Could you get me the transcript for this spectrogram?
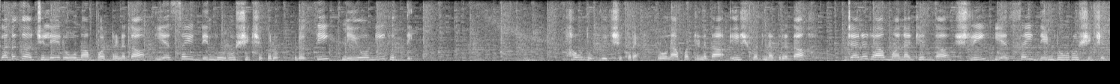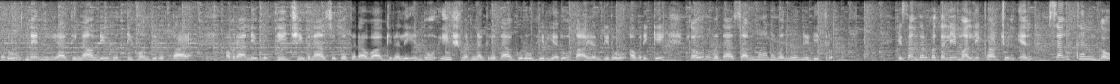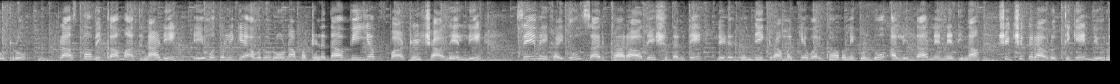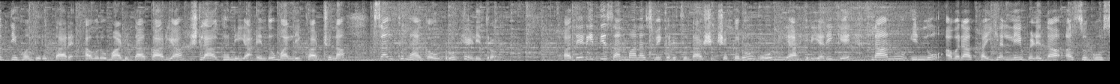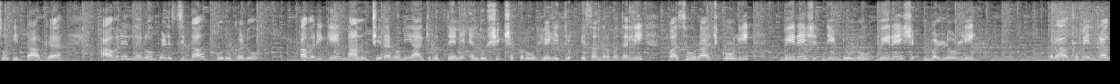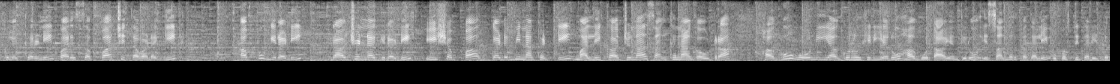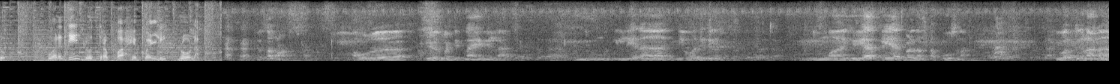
ಗದಗ ಜಿಲ್ಲೆ ರೋಣ ಪಟ್ಟಣದ ಎಸ್ಐ ದಿಂದೂರು ಶಿಕ್ಷಕರು ವೃತ್ತಿ ನಿಯೋನಿ ವೃತ್ತಿ ಹೌದು ವೀಕ್ಷಕರೇ, ರೋಣ ಪಟ್ಟಣದ ಈಶ್ವರ್ ನಗರದ ಜನರ ಮನಗೆದ್ದ ಶ್ರೀ ಎಸ್ಐ ದಿಂಡೂರು ಶಿಕ್ಷಕರು ನಿನ್ನೆಯ ದಿನ ನಿವೃತ್ತಿ ಹೊಂದಿರುತ್ತಾರೆ. ಅವರ ನಿವೃತ್ತಿ ಜೀವನ ಸುಖಕರವಾಗಿರಲಿ ಎಂದು ಈಶ್ವರ್ ನಗರದ ಗುರು ಹಿರಿಯರು ತಾಯಂದಿರು ಅವರಿಗೆ ಗೌರವದ ಸನ್ಮಾನವನ್ನು ನೀಡಿದರು. ಈ ಸಂದರ್ಭದಲ್ಲಿ ಮಲ್ಲಿಕಾರ್ಜುನ್ ಎನ್ ಸಂಖನ್ ಗೌಡ್ರು ಪ್ರಾಸ್ತಾವಿಕ ಮಾತನಾಡಿ, ಈ ಮೊದಲಿಗೆ ಅವರು ರೋಣ ಪಟ್ಟಣದ ವಿಎಫ್ ಪಾಟೀಲ್ ಶಾಲೆಯಲ್ಲಿ ಸೇವೆಗೈದು ಸರ್ಕಾರ ಆದೇಶದಂತೆ ನಿಡಗುಂದಿ ಗ್ರಾಮಕ್ಕೆ ವರ್ಗಾವಣೆಗೊಂಡು ಅಲ್ಲಿಂದ ನಿನ್ನೆ ದಿನ ಶಿಕ್ಷಕರ ವೃತ್ತಿಗೆ ನಿವೃತ್ತಿ ಹೊಂದಿರುತ್ತಾರೆ. ಅವರು ಮಾಡಿದ ಕಾರ್ಯ ಶ್ಲಾಘನೀಯ ಎಂದು ಮಲ್ಲಿಕಾರ್ಜುನ ಸಂಕನಗೌಡ್ರು ಹೇಳಿದರು. ಅದೇ ರೀತಿ ಸನ್ಮಾನ ಸ್ವೀಕರಿಸಿದ ಶಿಕ್ಷಕರು, ಓಣಿಯ ಹಿರಿಯರಿಗೆ ನಾನು ಇನ್ನು ಅವರ ಕೈಯಲ್ಲಿ ಬೆಳೆದ ಅಸುಗೂಸು ಇದ್ದಾಗ, ಅವರೆಲ್ಲರೂ ಬೆಳೆಸಿದ ಗುರುಗಳು, ಅವರಿಗೆ ನಾನು ಚಿರಋಣಿಯಾಗಿರುತ್ತೇನೆ ಎಂದು ಶಿಕ್ಷಕರು ಹೇಳಿದರು. ಈ ಸಂದರ್ಭದಲ್ಲಿ ಬಸವರಾಜ್ ಕೋಲಿ ವೀರೇಶ್ ದಿಂಡೂರು, ವೀರೇಶ್ ಬಳ್ಳೊಳ್ಳಿ, ರಾಘವೇಂದ್ರ ಕುಲಕರ್ಣಿ, ಪರಸಪ್ಪ ಚಿತ್ತವಡಗಿ ಅಪ್ಪು ಗಿರಡಿ ರಾಜಣ್ಣ ಗಿರಡಿ ಈಶಪ್ಪ, ಕಡಬಿನಕಟ್ಟಿ, ಮಲ್ಲಿಕಾರ್ಜುನ, ಸಂಕನಗೌಡ್ರ ಹಾಗೂ ಹೋಣಿಯ ಗುರು ಹಿರಿಯರು ಹಾಗೂ ತಾಯಂದಿರು ಈ ಸಂದರ್ಭದಲ್ಲಿ ಉಪಸ್ಥಿತರಿದ್ದರು. ವರದಿ ರುದ್ರಪ್ಪ ಹೆಬ್ಬಳ್ಳಿ, ರೋಣ. ಅವ್ರು ಏನಿಲ್ಲ. ನಿಮ್ಮ ಇಲ್ಲೇನ ನೀವು ಅದಿರಿ. ನಿಮ್ಮ ಹಿರಿಯರ ಕೈಯಾಗ ಬೆಳೆದಂಥ ಕೂಸು ನಾನು ಇವತ್ತಿಗೂ ನಾನು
